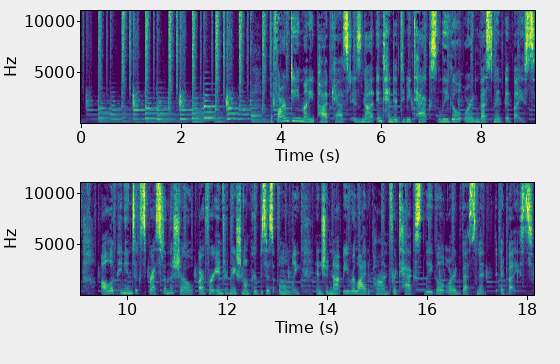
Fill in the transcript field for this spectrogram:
The PharmD Money podcast is not intended to be tax, legal, or investment advice. All opinions expressed on the show are for informational purposes only and should not be relied upon for tax, legal, or investment advice.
